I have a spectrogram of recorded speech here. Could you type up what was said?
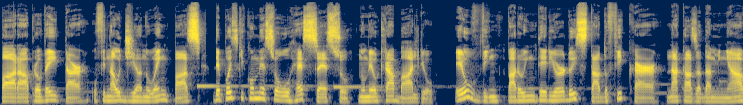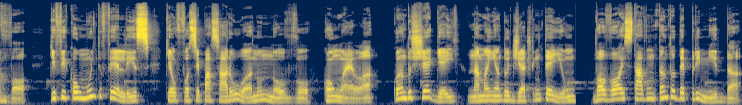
Para aproveitar o final de ano em paz, depois que começou o recesso no meu trabalho, eu vim para o interior do estado ficar na casa da minha avó, que ficou muito feliz que eu fosse passar o ano novo com ela. Quando cheguei, na manhã do dia 31, vovó estava um tanto deprimida,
